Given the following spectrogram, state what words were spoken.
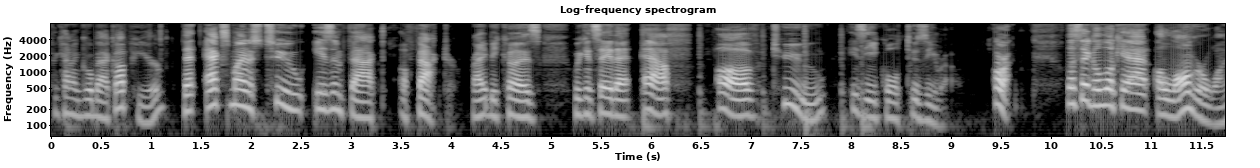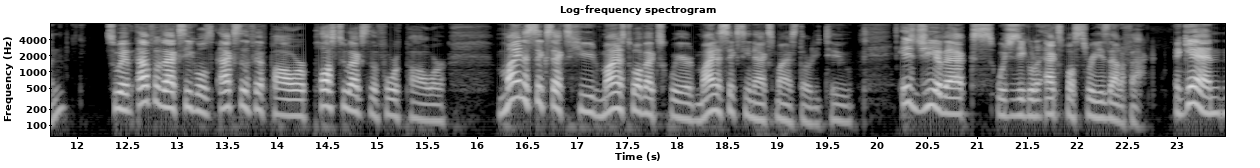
if we kind of go back up here, that x minus 2 is in fact a factor, right? Because we can say that f of 2 is equal to 0. All right. Let's take a look at a longer one. So we have f of x equals x to the fifth power plus 2x to the fourth power minus 6x cubed minus 12x squared minus 16x minus 32. Is g of x, which is equal to x plus 3, is that a fact? Again,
